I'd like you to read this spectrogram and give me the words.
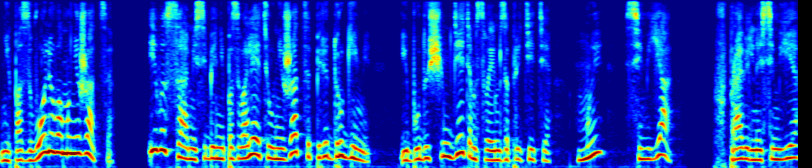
Не позволю вам унижаться. И вы сами себе не позволяете унижаться перед другими. И будущим детям своим запретите. Мы – семья. В правильной семье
